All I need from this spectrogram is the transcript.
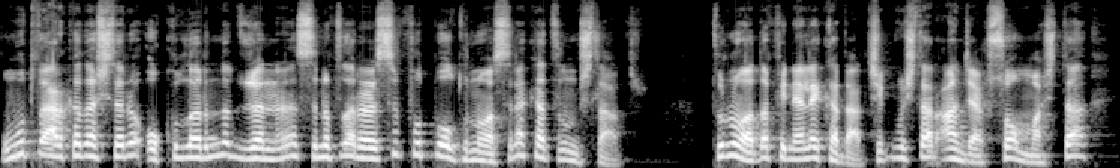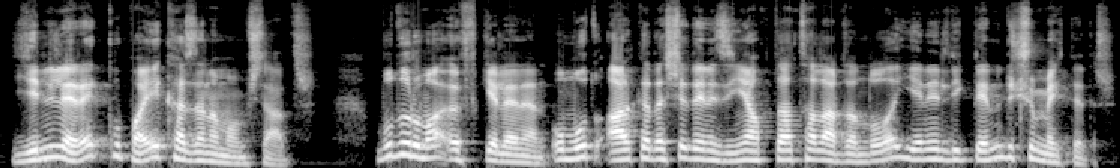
Umut ve arkadaşları okullarında düzenlenen sınıflar arası futbol turnuvasına katılmışlardır. Turnuvada finale kadar çıkmışlar ancak son maçta yenilerek kupayı kazanamamışlardır. Bu duruma öfkelenen Umut arkadaşı Deniz'in yaptığı hatalardan dolayı yenildiklerini düşünmektedir.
